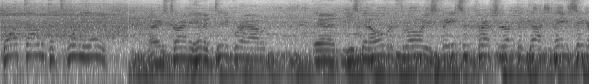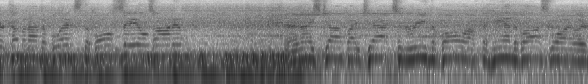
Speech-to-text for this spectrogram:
Brought down at the 28. Uh, he's trying to hit a dig route, and he's going to overthrow it. He's facing pressure up the gut. Paysinger coming on the blitz. The ball sails on him. And a nice job by Jackson reading the ball off the hand of Osweiler.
